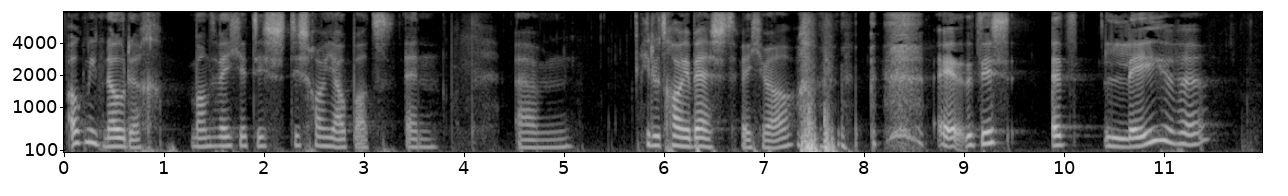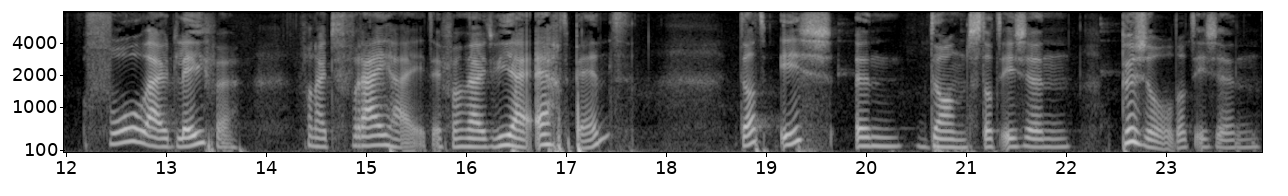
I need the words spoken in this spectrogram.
ook niet nodig. Want weet je, het is, het is gewoon jouw pad. En um, je doet gewoon je best, weet je wel. Eh, het is het leven voluit leven. Vanuit vrijheid en vanuit wie jij echt bent dat is een dans. Dat is een puzzel. Dat is een,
